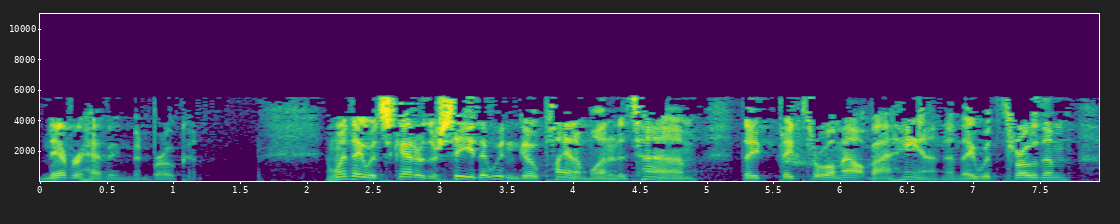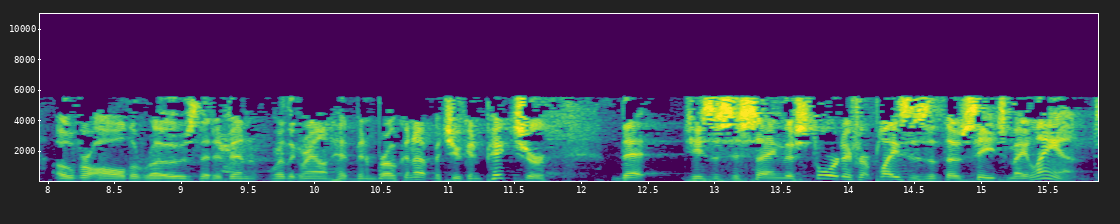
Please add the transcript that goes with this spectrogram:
never having been broken. And when they would scatter their seed, they wouldn't go plant them one at a time. They'd, they'd throw them out by hand, and they would throw them over all the rows that had been where the ground had been broken up. But you can picture that Jesus is saying there's four different places that those seeds may land.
